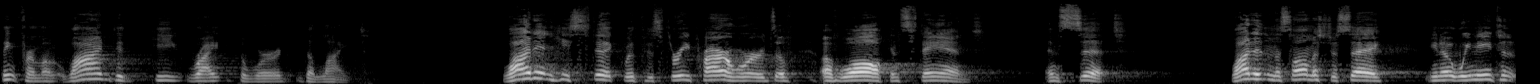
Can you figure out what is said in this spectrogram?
think for a moment. Why did he write the word delight? Why didn't he stick with his three prior words of, of walk and stand and sit? Why didn't the psalmist just say, you know, we need to,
